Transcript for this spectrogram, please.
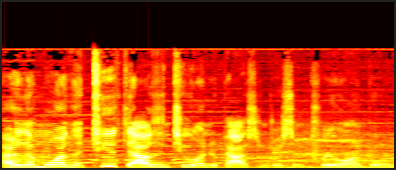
out of the more than 2,200 passengers and crew on board.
